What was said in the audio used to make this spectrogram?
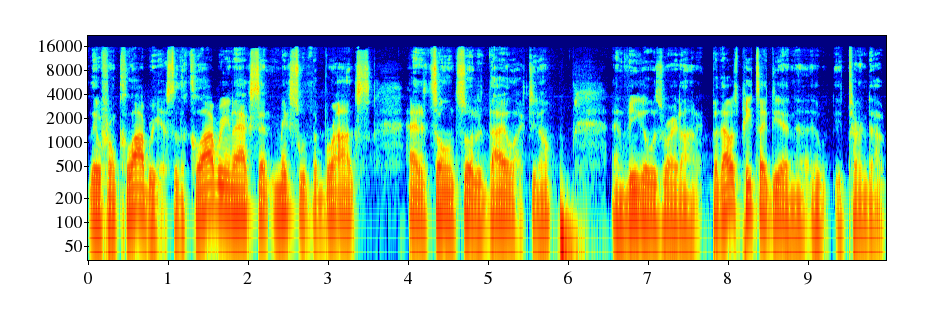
they were from Calabria. So the Calabrian accent mixed with the Bronx had its own sort of dialect, you know? And Viggo was right on it. But that was Pete's idea, and it, it turned out.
